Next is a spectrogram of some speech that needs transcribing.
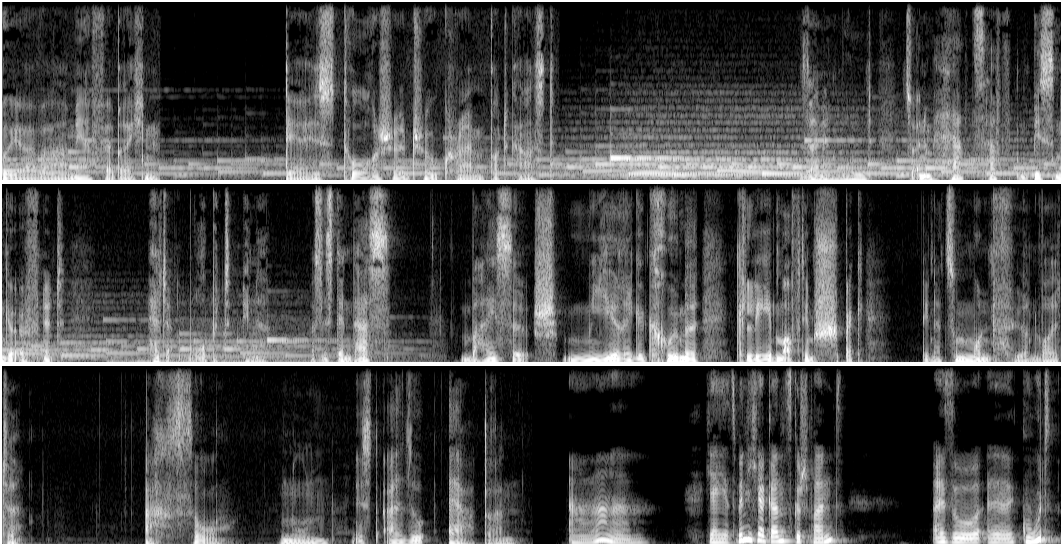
Früher war mehr Verbrechen. Der historische True Crime Podcast. Seinen Mund zu einem herzhaften Bissen geöffnet, hält er abrupt inne. Was ist denn das? Weiße, schmierige Krümel kleben auf dem Speck, den er zum Mund führen wollte. Ach so, nun ist also er dran. Ah. Ja, jetzt bin ich ja ganz gespannt. Also, äh, gut.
